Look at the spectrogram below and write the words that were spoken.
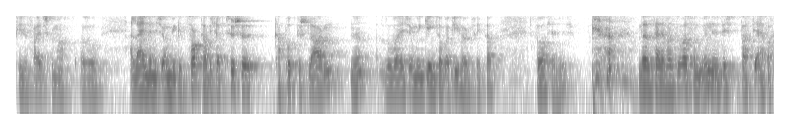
viel falsch gemacht. Also allein wenn ich irgendwie gezockt habe, ich habe Tische kaputt geschlagen, ne? so weil ich irgendwie ein Gegentor bei FIFA gekriegt habe. So. Kenn ich. Und das ist halt einfach sowas von unnötig, was dir einfach.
